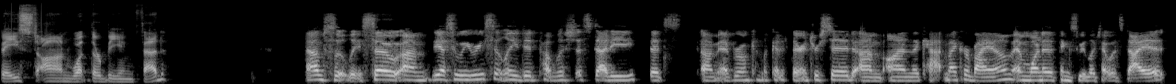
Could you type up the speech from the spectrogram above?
based on what they're being fed? Absolutely. So um, yeah, so we recently did publish a study that's um, everyone can look at if they're interested um, on the cat microbiome, and one of the things we looked at was diet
